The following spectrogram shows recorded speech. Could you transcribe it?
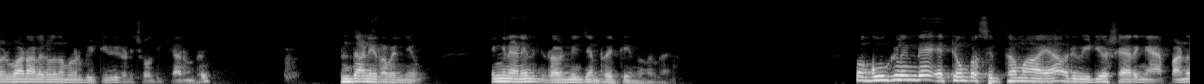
ഒരുപാട് ആളുകൾ നമ്മളോട് ബി ടി വിയിലോട് ചോദിക്കാറുണ്ട്. എന്താണ് ഈ റവന്യൂ എങ്ങനെയാണ് റവന്യൂ ജനറേറ്റ് ചെയ്യുന്നത് അപ്പോൾ ഗൂഗിളിന്റെ ഏറ്റവും പ്രസിദ്ധമായ ഒരു വീഡിയോ ഷെയറിംഗ് ആപ്പാണ്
